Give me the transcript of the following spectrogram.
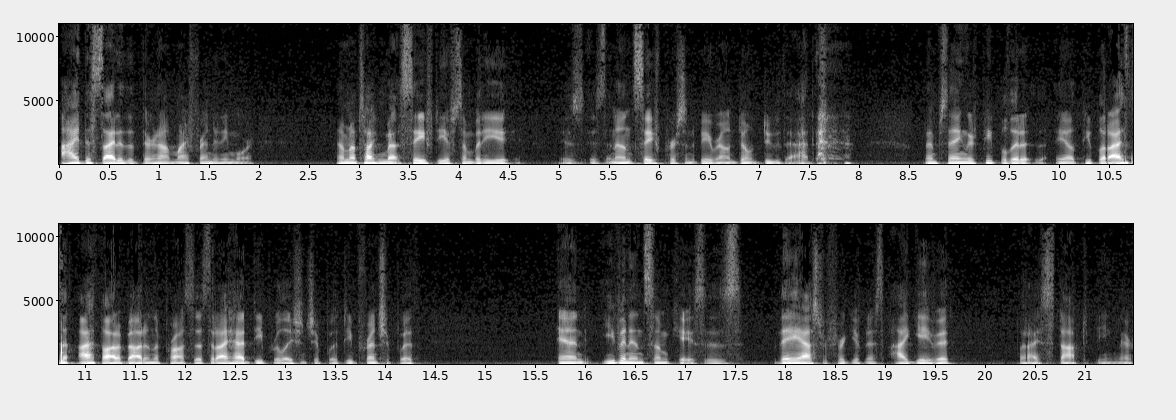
I decided that they're not my friend anymore. I'm not talking about safety if somebody is, is an unsafe person to be around. Don't do that. I'm saying there's people that, you know, people that I, th- I thought about in the process that I had deep relationship with, deep friendship with, and even in some cases, they asked for forgiveness. I gave it, but I stopped being their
